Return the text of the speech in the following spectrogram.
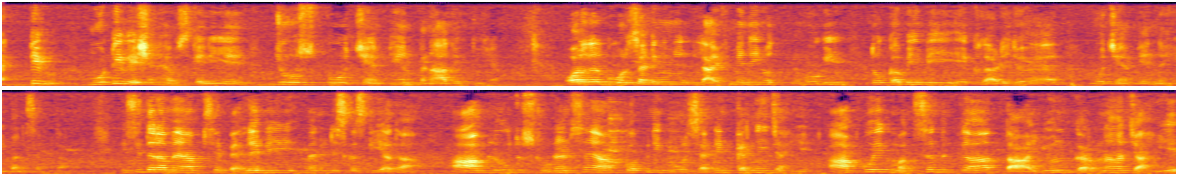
एक्टिव मोटिवेशन है उसके लिए जो उसको चैम्पियन बना देती है। और अगर गोल सेटिंग लाइफ में नहीं होगी तो कभी भी एक खिलाड़ी जो है, वो चैम्पियन नहीं बन सकता। इसी तरह मैं आपसे पहले भी मैंने डिस्कस किया था, आप लोग जो स्टूडेंट्स हैं, आपको अपनी गोल सेटिंग करनी चाहिए। आपको एक मकसद का तयन करना चाहिए।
